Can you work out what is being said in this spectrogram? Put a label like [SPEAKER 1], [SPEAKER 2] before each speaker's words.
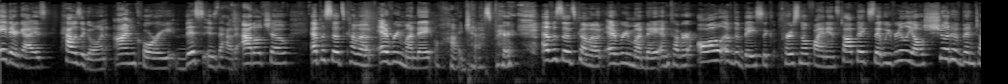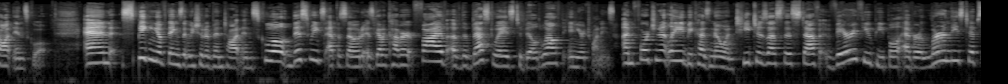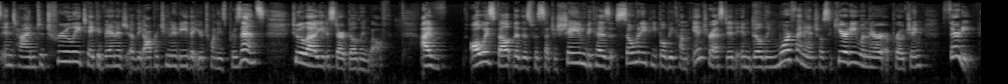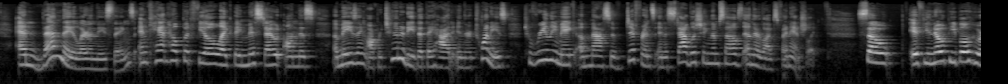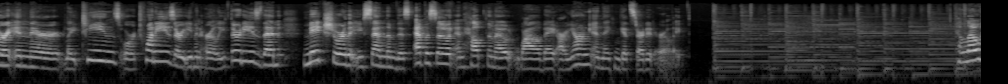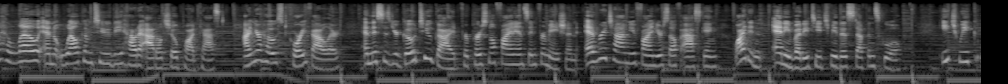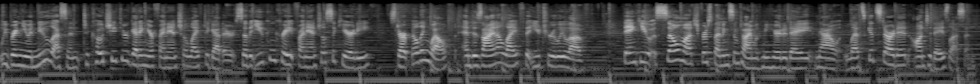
[SPEAKER 1] Hey there, guys. How's it going? I'm Corey. This is the How to Adult Show. Episodes come out every Monday. Oh, hi, Jasper. Episodes come out every Monday and cover all of the basic personal finance topics that we really all should have been taught in school. And speaking of things that we should have been taught in school, this week's episode is going to cover five of the best ways to build wealth in your 20s. Unfortunately, because no one teaches us this stuff, very few people ever learn these tips in time to truly take advantage of the opportunity that your 20s presents to allow you to start building wealth. I've always felt that this was such a shame because so many people become interested in building more financial security when they're approaching 30. And then they learn these things and can't help but feel like they missed out on this amazing opportunity that they had in their 20s to really make a massive difference in establishing themselves and their lives financially. So, if you know people who are in their late teens or 20s or even early 30s, then make sure that you send them this episode and help them out while they are young and they can get started early. Hello, hello, and welcome to the How to Adult Show podcast. I'm your host, Corey Fowler, and this is your go to guide for personal finance information every time you find yourself asking, Why didn't anybody teach me this stuff in school? Each week, we bring you a new lesson to coach you through getting your financial life together so that you can create financial security, start building wealth, and design a life that you truly love. Thank you so much for spending some time with me here today. Now, let's get started on today's lesson.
